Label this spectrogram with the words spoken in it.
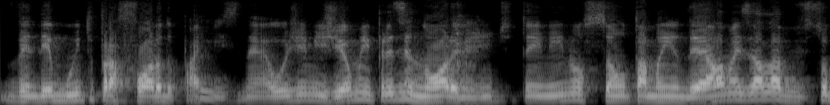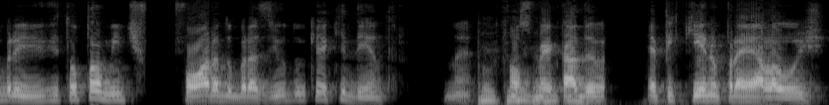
vender muito para fora do país. Né? Hoje a MG é uma empresa enorme, a gente não tem nem noção do tamanho dela, mas ela sobrevive totalmente fora do Brasil do que aqui dentro. Né? Pô, Nosso legal, mercado cara. É pequeno para ela hoje.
